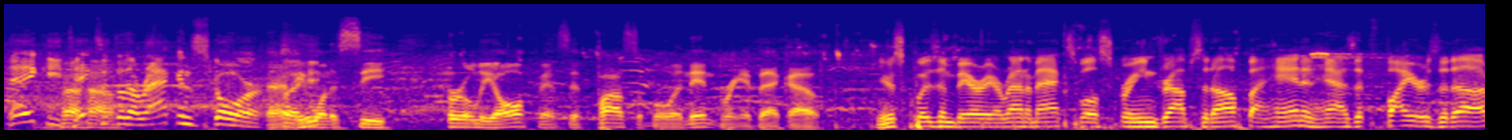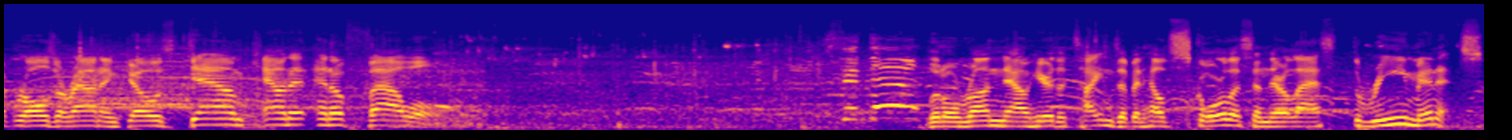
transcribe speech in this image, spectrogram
take. He takes it to the rack and score. Uh, you want to see early offense if possible, and then bring it back out. Here's Quisenberry around a Maxwell screen, drops it off by hand and has it, fires it up, rolls around and goes down, count it, and a foul. Little run now here. The Titans have been held scoreless in their last three minutes.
